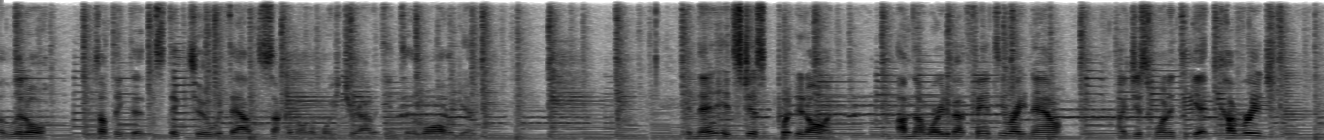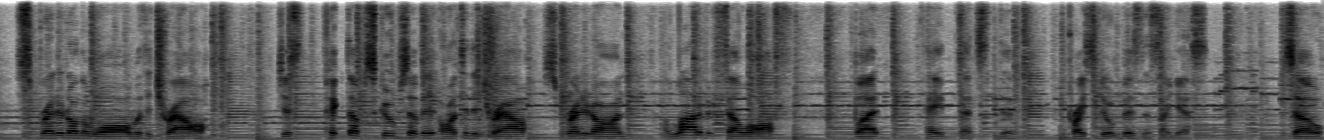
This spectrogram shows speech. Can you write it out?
a little something to stick to without sucking all the moisture out into the wall again and then it's just putting it on. I'm not worried about fancy right now. I just wanted to get coverage, spread it on the wall with a trowel, just picked up scoops of it onto the trowel, spread it on. A lot of it fell off, but hey, that's the price of doing business, I guess. So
